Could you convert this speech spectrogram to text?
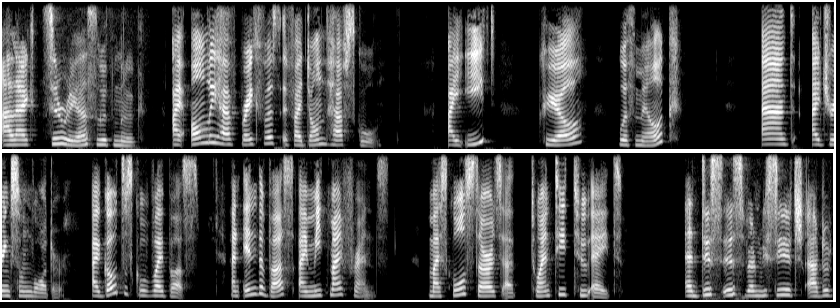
I like cereals with milk. I only have breakfast if I don't have school. I eat Creole with milk and I drink some water. I go to school by bus, and in the bus I meet my friends. My school starts at 20 to 8. And this is when we see each other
